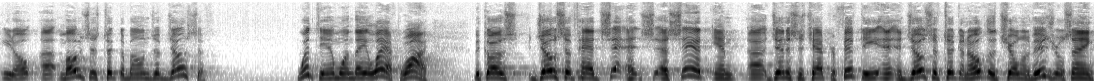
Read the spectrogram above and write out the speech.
you know, uh, Moses took the bones of Joseph with him when they left. Why? Because Joseph had said, had said in uh, Genesis chapter 50, and, and Joseph took an oath of the children of Israel, saying,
